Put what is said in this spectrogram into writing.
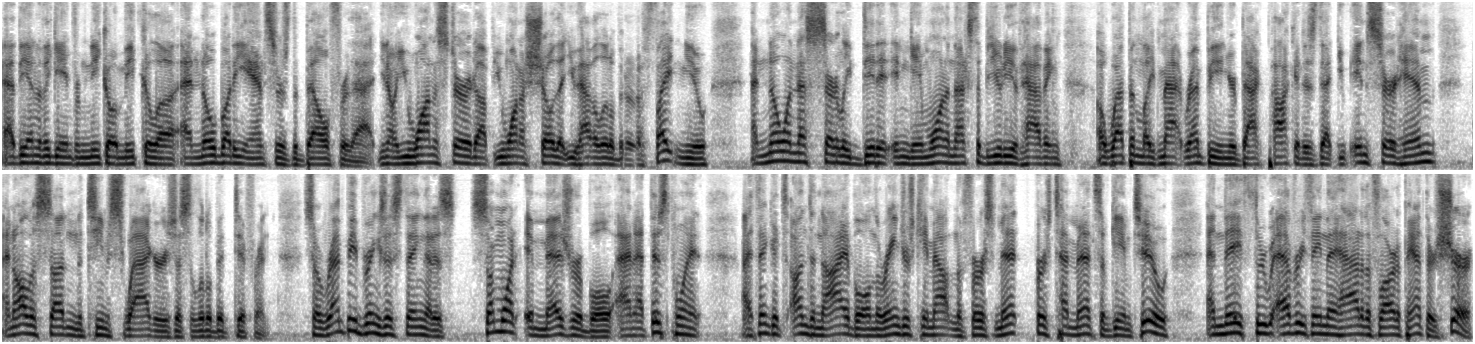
at the end of the game from Niko Mikkola, and nobody answers the bell for that. You know, you want to stir it up. You want to show that you have a little bit of a fight in you, and no one necessarily did it in game one. And that's the beauty of having a weapon like Matt Rempe in your back pocket is that you insert him, and all of a sudden the team swagger is just a little bit different. So Rempe brings this thing that is somewhat immeasurable, and at this point, I think it's undeniable. And the Rangers came out in the first minute, first 10 minutes of game two, and they threw everything they had to the Florida Panthers. Sure,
